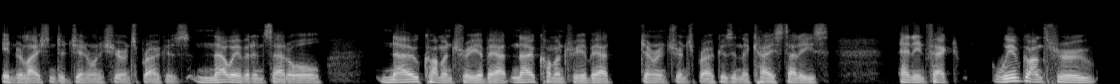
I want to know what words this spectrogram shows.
in relation to general insurance brokers. No evidence at all. No commentary about no commentary about general insurance brokers in the case studies, and in fact, we've gone through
